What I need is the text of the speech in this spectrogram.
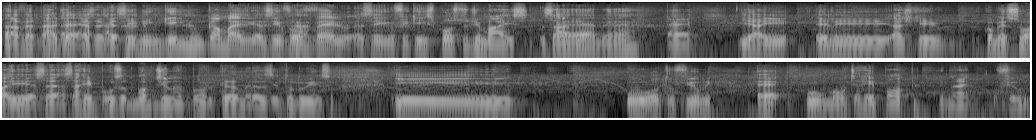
A verdade é essa, que assim, ninguém nunca mais, assim, foi velho, assim, eu fiquei exposto demais, sabe? É, né? É. E aí ele. Acho que começou aí essa, essa repulsa do Bob Dylan por câmeras e tudo isso. E o outro filme é o Monterey Pop, né? O filme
